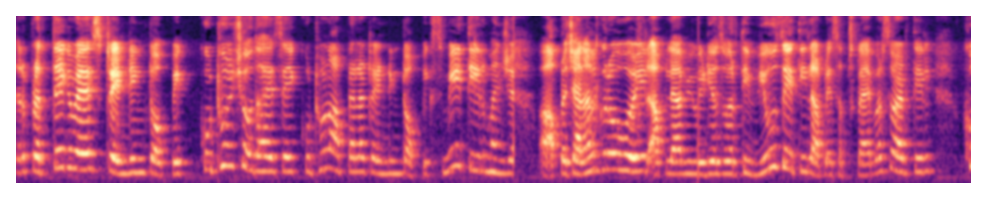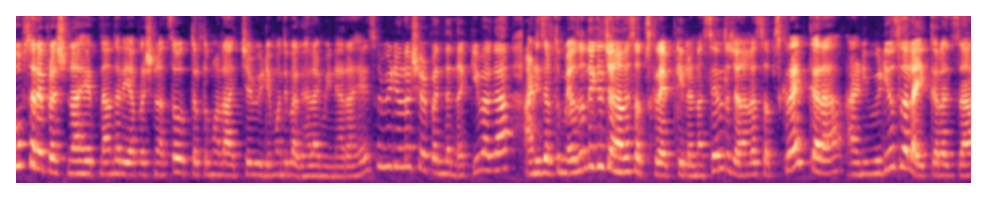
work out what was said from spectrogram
तर प्रत्येक वेळेस ट्रेंडिंग टॉपिक कुठून शोधायचे कुठून आपल्याला ट्रेंडिंग टॉपिक्स मिळतील? म्हणजे आपलं चॅनल ग्रो होईल आपल्या व्हिडिओजवरती व्ह्यूज येतील आपले सबस्क्रायबर्स वाढतील. खूप सारे प्रश्न आहेत ना तर या प्रश्नाचं उत्तर तुम्हाला आजच्या व्हिडिओमध्ये बघायला मिळणार आहे. सो व्हिडिओला शेवटपर्यंत नक्की बघा. आणि जर तुम्ही अजून देखील चॅनलला सबस्क्राईब केलं नसेल तर चॅनलला सबस्क्राईब करा आणि व्हिडिओजला लाईक करत जा.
